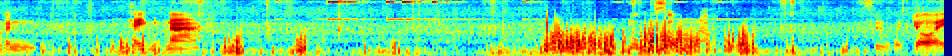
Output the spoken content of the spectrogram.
เป็นไทยหุดหน้า ลูกผสมเนาะ ซื้อมาจอย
